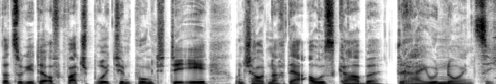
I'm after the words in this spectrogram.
Dazu geht ihr auf quatschbrötchen.de und schaut nach der Ausgabe 93.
